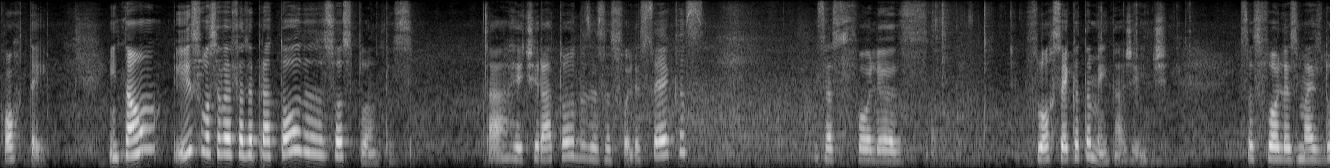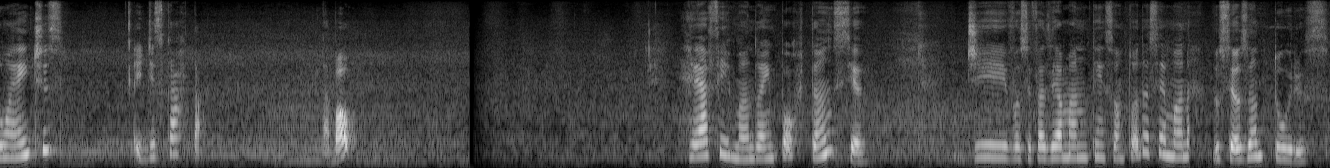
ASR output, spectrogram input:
Cortei. Então, isso você vai fazer para todas as suas plantas, tá? Retirar todas essas folhas secas. Essas folhas... Flor seca também, tá, gente? Essas folhas mais doentes e descartar, tá bom? Reafirmando a importância de você fazer a manutenção toda semana dos seus antúrios.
